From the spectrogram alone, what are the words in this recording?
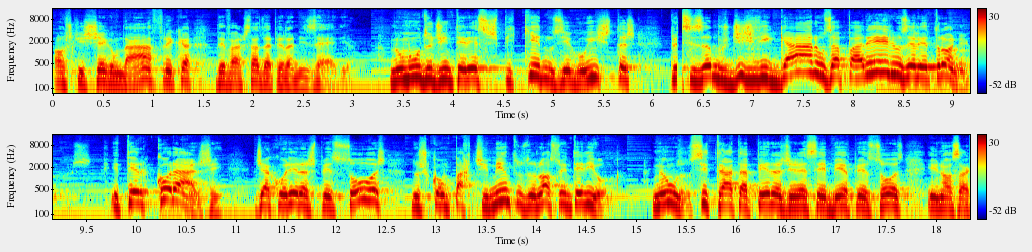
aos que chegam da África devastada pela miséria. No mundo de interesses pequenos e egoístas, precisamos desligar os aparelhos eletrônicos e ter coragem de acolher as pessoas nos compartimentos do nosso interior. Não se trata apenas de receber pessoas em nossa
